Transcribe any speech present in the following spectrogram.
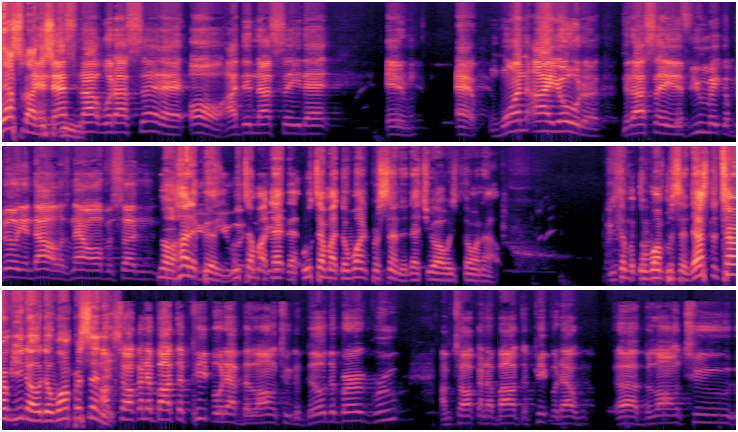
That's what I and disagree. that's with. not what I said at all. I did not say that in at one iota did I say if you make a billion dollars now all of a sudden no, hundred billion. hundred you- you- We're talking about that, that. We're talking about the one percenter that you always throwing out. You're talking about the one percent. That's the term, you know, the one I'm talking about the people that belong to the Bilderberg Group. I'm talking about the people that uh, belong to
